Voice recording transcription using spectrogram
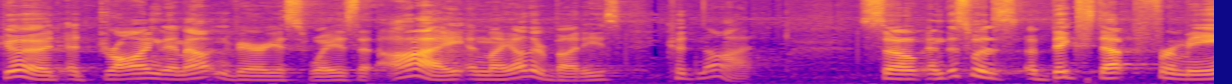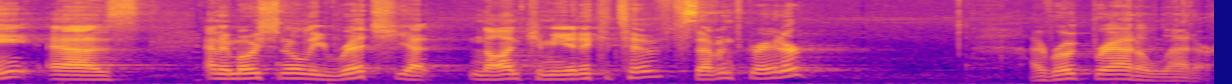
good at drawing them out in various ways that I and my other buddies could not. So, and this was a big step for me as an emotionally rich yet non communicative seventh grader. I wrote Brad a letter,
